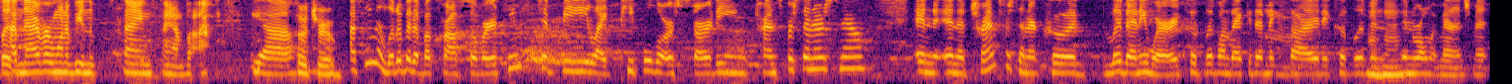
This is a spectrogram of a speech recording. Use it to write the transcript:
but i never want to be in the same sandbox. Yeah. So true. I've seen a little bit of a crossover. It seems to be like people are starting transfer centers now. And, and a transfer center could live anywhere. It could live on the academic mm. side, it could live in mm-hmm. enrollment management.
